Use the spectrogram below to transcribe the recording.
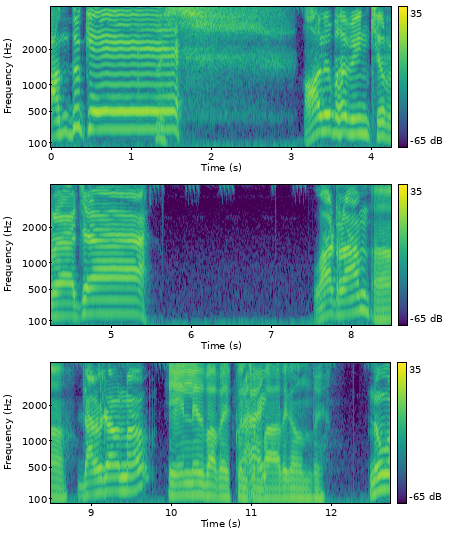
అందుకే అనుభవించు రాజా. వాట్ రామ్ డల్గా ఉన్నావు? ఏం లేదు బాబాయ్ కొంచెం. బాధగా ఉంది. నువ్వు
